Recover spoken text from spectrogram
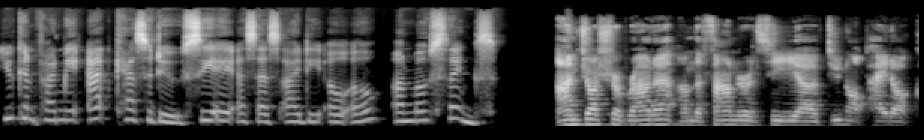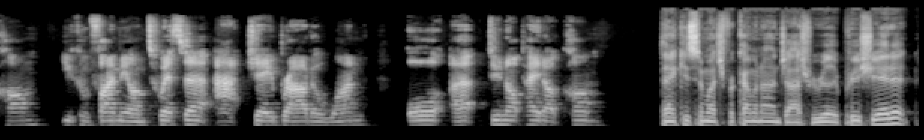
You can find me at Cassidoo, C A S S I D O O, on most things. I'm Joshua Browder. I'm the founder and CEO of DoNotPay.com. You can find me on Twitter at jbrowder1 or at DoNotPay.com. Thank you so much for coming on, Josh. We really appreciate it.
